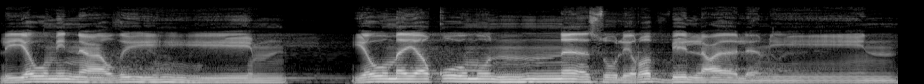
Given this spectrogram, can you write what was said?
ليوم عظيم. يوم يقوم الناس لرب العالمين.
